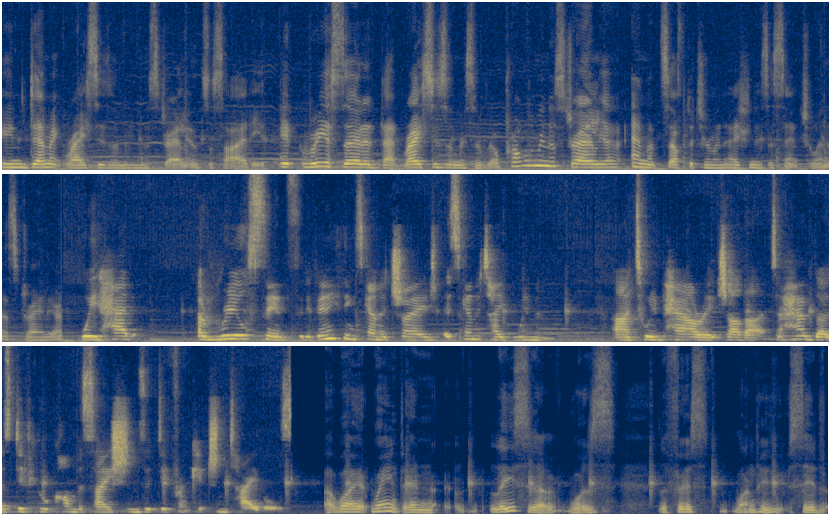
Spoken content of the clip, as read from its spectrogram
endemic racism in Australian society. It reasserted that racism is a real problem in Australia and that self determination is essential in Australia. We had a real sense that if anything's going to change, it's going to take women uh, to empower each other, to have those difficult conversations at different kitchen tables. Away it went. And Lisa was the first one who said,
